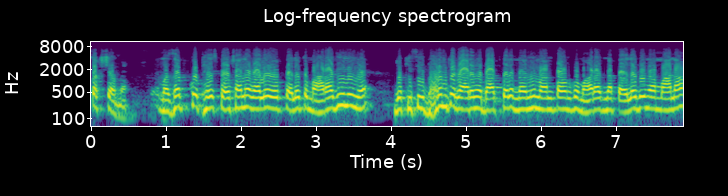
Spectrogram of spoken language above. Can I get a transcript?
सक्षम है। मज़हब को ठेस पहुँचाने वाले वो पहले तो महाराज ही नहीं है, जो किसी धर्म के बारे में बात करें, मैं नहीं मानता उनको, महाराज ना पहले भी मैं माना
